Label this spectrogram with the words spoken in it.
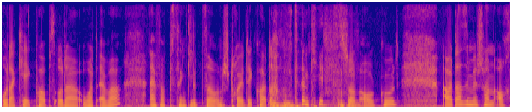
oder Cake Pops oder whatever. Einfach ein bisschen Glitzer und Streudekor drauf, mhm. dann geht es schon auch gut. Aber da sind mir schon auch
